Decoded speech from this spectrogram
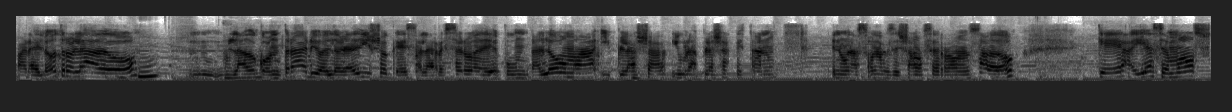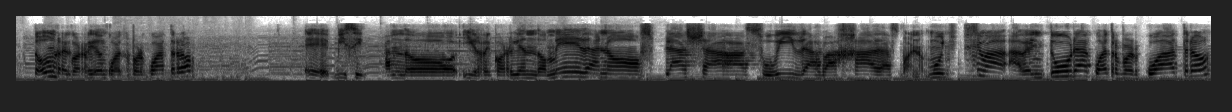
para el otro lado, mm, lado contrario al Doradillo, que es a la reserva de Punta Loma y playa y unas playas que están en una zona que se llama Cerro Avanzado, que ahí hacemos todo un recorrido en 4x4 eh, visitando y recorriendo médanos, playas, subidas, bajadas, bueno, muchísima aventura 4x4,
